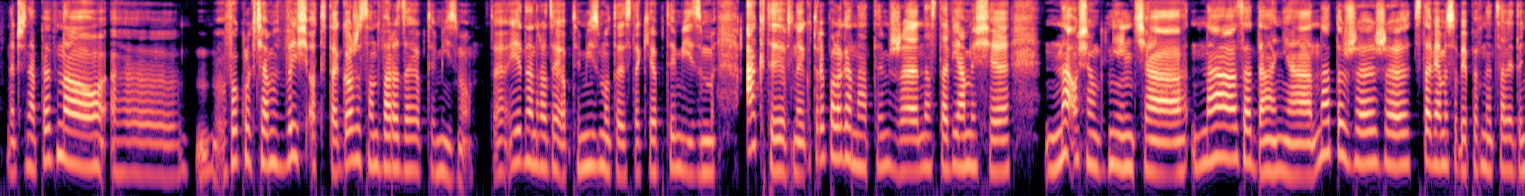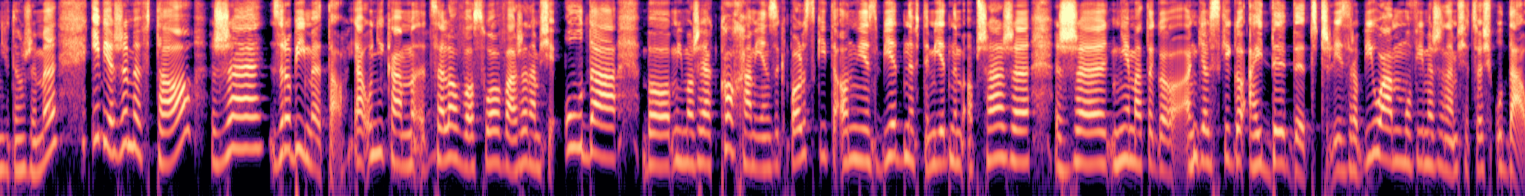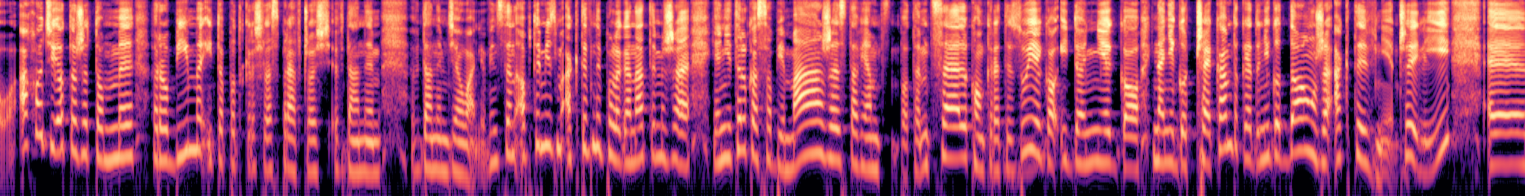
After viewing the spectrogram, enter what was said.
Znaczy na pewno e, w ogóle chciałam wyjść od tego, że są dwa rodzaje optymizmu. Jeden rodzaj optymizmu to jest taki optymizm aktywny, który polega na tym, że nastawiamy się na osiągnięcia na zadania, na to, że, że stawiamy sobie pewne cele, do nich dążymy i wierzymy w to, że zrobimy to. Ja unikam celowo słowa, że nam się uda, bo mimo, że ja kocham język polski, to on jest biedny w tym jednym obszarze, że nie ma tego angielskiego I did it, czyli zrobiłam, mówimy, że nam się coś udało. A chodzi o to, że to my robimy i to podkreśla sprawczość w danym, w danym działaniu. Więc ten optymizm aktywny polega na tym, że ja nie tylko sobie marzę, stawiam potem cel, konkretyzuję go i do niego niego, na niego czekam, tylko ja do niego dążę aktywnie, czyli e,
